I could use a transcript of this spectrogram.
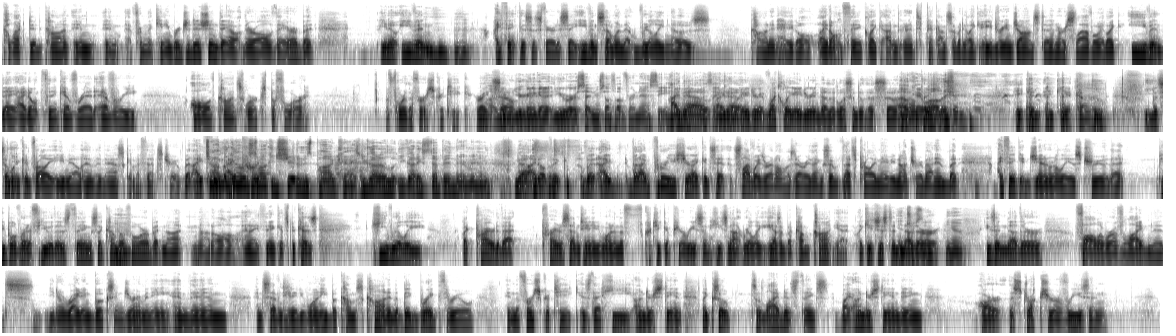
collected Kant in in from the Cambridge edition, they all they're all there. But you know, even Mm-hmm, mm-hmm. I think this is fair to say, even someone that really knows Kant and Hegel, I don't think like I'm going to pick on somebody like Adrian Johnston or Slavoj. Like even they, I don't think have read every all of Kant's works before before the first critique, right? Uh, so you're, you're gonna get it. You are setting yourself up for a nasty. I know, think, I, know. Adrian. Luckily, Adrian doesn't listen to this, so I don't think well- he can. He can. He can't come and. But someone can probably email him and ask him if that's true. But I Todd think I McGowan's pre- talking shit on his podcast. You gotta you gotta step in there, man. No, I don't think. But I. But I'm pretty sure I can say Slavoj's read almost everything, so that's probably maybe not true about him. But I think it generally is true that people have read a few of those things that come mm-hmm. before, but not not all. And I think it's because he really, like prior to that, prior to 1781 in the Critique of Pure Reason, he's not really he hasn't become Kant yet. Like he's just another. Yeah. He's another follower of Leibniz, you know, writing books in Germany, and then in 1781 he becomes Kant. And the big breakthrough in the first critique is that he understand like so so Leibniz thinks by understanding our the structure of reason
